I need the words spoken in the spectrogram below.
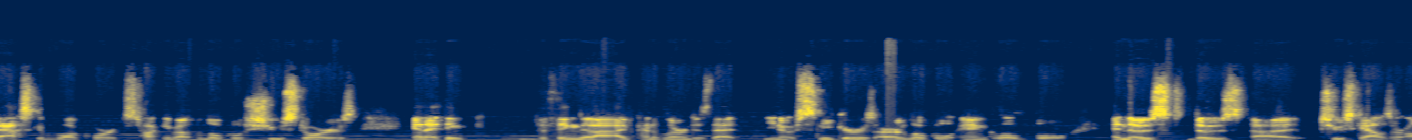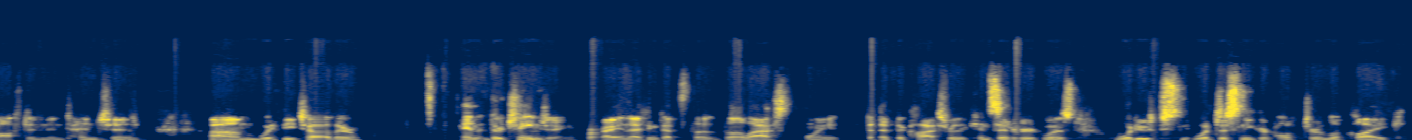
basketball courts, talking about local shoe stores. And I think the thing that I've kind of learned is that, you know, sneakers are local and global. And those those uh, two scales are often in tension um, with each other. And they're changing, right? And I think that's the, the last point that the class really considered was what do what does sneaker culture look like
